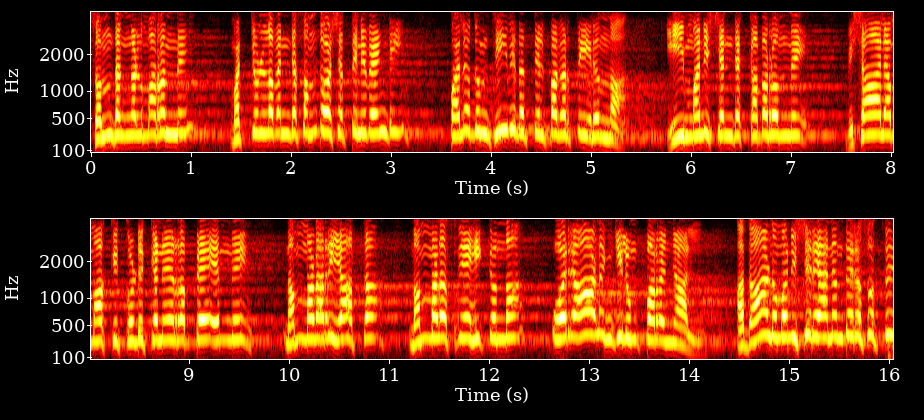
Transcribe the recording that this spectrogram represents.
സ്വന്തങ്ങൾ മറന്ന് മറ്റുള്ളവന്റെ സന്തോഷത്തിന് വേണ്ടി പലതും ജീവിതത്തിൽ പകർത്തിയിരുന്ന ഈ മനുഷ്യന്റെ കബറൊന്ന് വിശാലമാക്കി കൊടുക്കണേ റബ്ബേ എന്ന് നമ്മളറിയാത്ത നമ്മളെ സ്നേഹിക്കുന്ന ഒരാളെങ്കിലും പറഞ്ഞാൽ അതാണ് മനുഷ്യരെ അനന്തര സ്വത്ത്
